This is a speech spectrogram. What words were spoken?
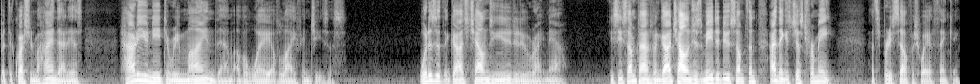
but the question behind that is how do you need to remind them of a way of life in Jesus? What is it that God's challenging you to do right now? You see, sometimes when God challenges me to do something, I think it's just for me. That's a pretty selfish way of thinking.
